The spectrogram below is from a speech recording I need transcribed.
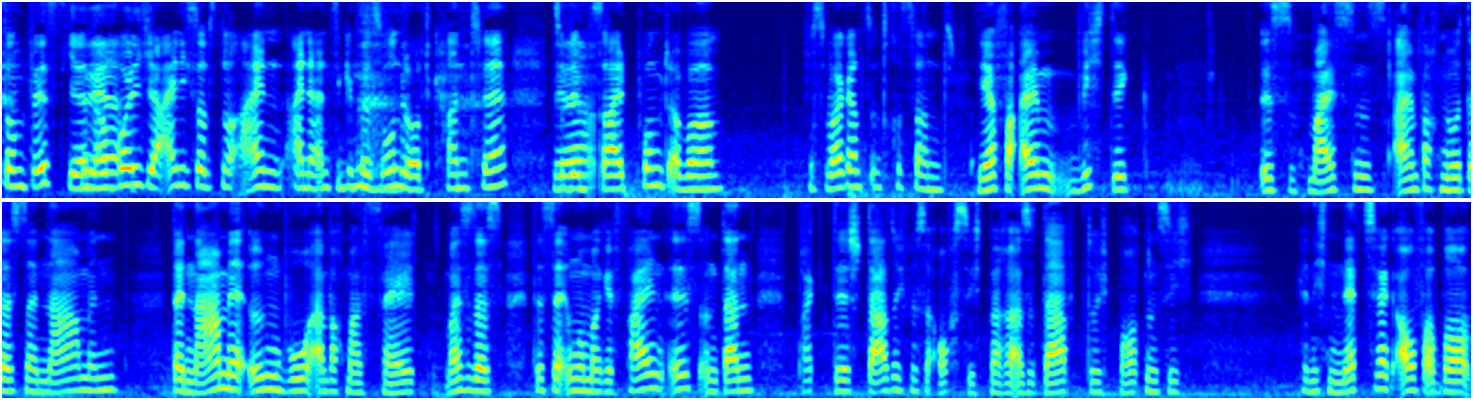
So ein bisschen, ja. obwohl ich ja eigentlich sonst nur ein, eine einzige Person dort kannte zu ja. dem Zeitpunkt, aber das war ganz interessant. Ja, vor allem wichtig ist meistens einfach nur, dass dein Namen dein Name irgendwo einfach mal fällt. Weißt du, dass, dass der irgendwo mal gefallen ist und dann praktisch dadurch wirst du auch sichtbarer. Also dadurch baut man sich ja nicht ein Netzwerk auf, aber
